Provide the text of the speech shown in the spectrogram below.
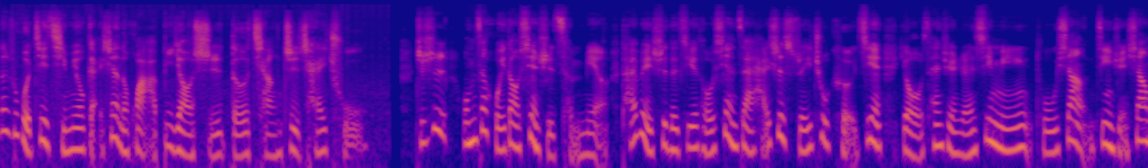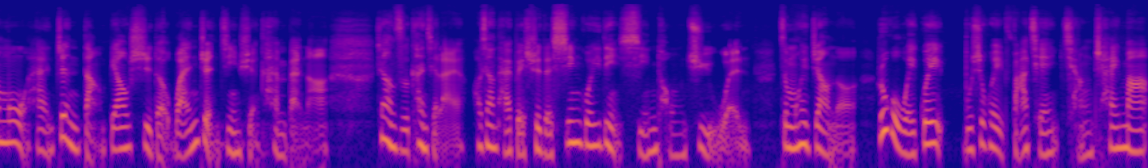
那如果借期没有改善的话，必要时得强制拆除。只是我们再回到现实层面，台北市的街头现在还是随处可见有参选人姓名、图像、竞选项目和政党标示的完整竞选看板啊，这样子看起来好像台北市的新规定形同具文，怎么会这样呢？如果违规，不是会罚钱强拆吗？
